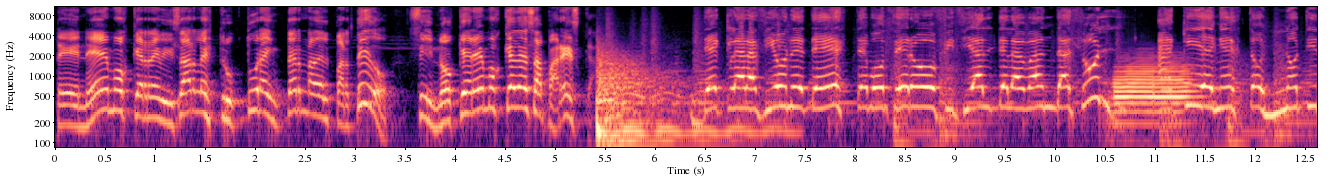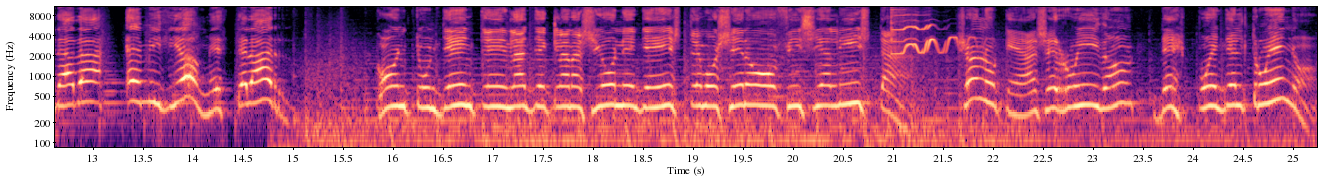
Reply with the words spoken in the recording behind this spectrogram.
Tenemos que revisar la estructura interna del partido si no queremos que desaparezca. Declaraciones de este vocero oficial de la banda azul. Aquí en estos Notinada, emisión estelar. Contundente las declaraciones de este vocero oficialista. Solo que hace ruido después del trueno.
